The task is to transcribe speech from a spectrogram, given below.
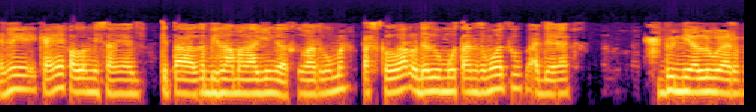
Ini kayaknya kalau misalnya kita lebih lama lagi nggak keluar rumah, pas keluar udah lumutan semua tuh ada dunia luar.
